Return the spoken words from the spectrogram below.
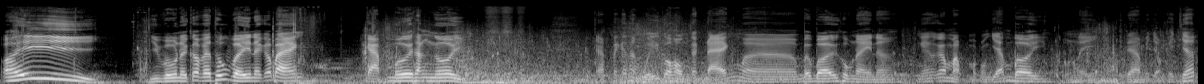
ấy nhiệm vụ này có vẻ thú vị này các bạn. Cạp 10 thằng người cạp mấy cái thằng quỷ cô hồn các đảng mà bơi bơi khu này nè nghe có cái mập mà còn dám bơi con này ra mà chọn cái chết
